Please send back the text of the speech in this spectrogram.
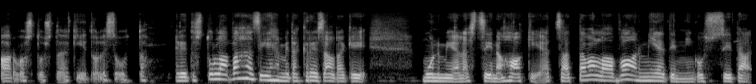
arvostusta ja kiitollisuutta. Eli tuossa tullaan vähän siihen, mitä Krisaltakin mun mielestä siinä haki, että sä et tavallaan vaan mietin niin sitä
